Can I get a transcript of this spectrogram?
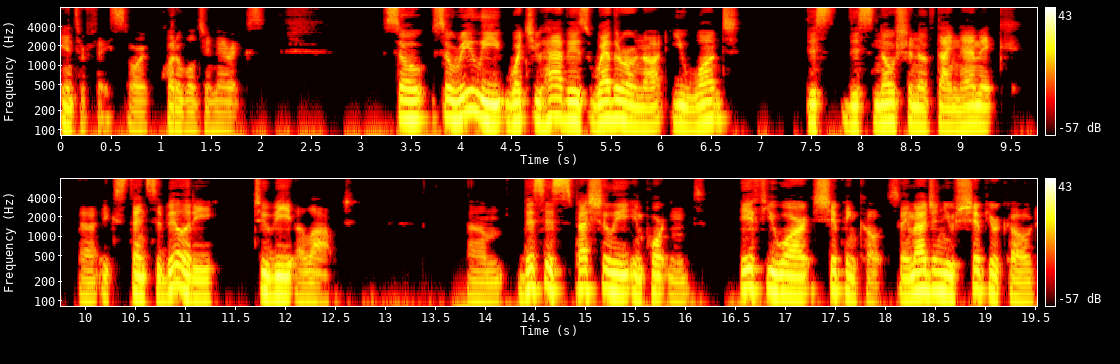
interface or quotable generics. So, so really what you have is whether or not you want this this notion of dynamic uh, extensibility to be allowed. Um, this is especially important if you are shipping code. So imagine you ship your code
